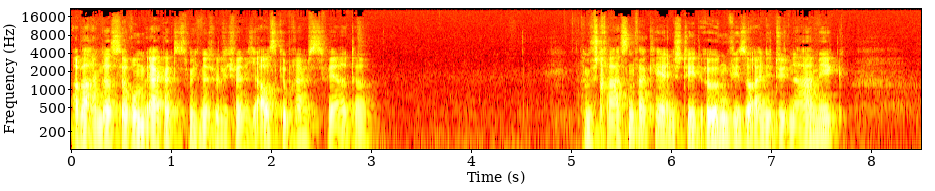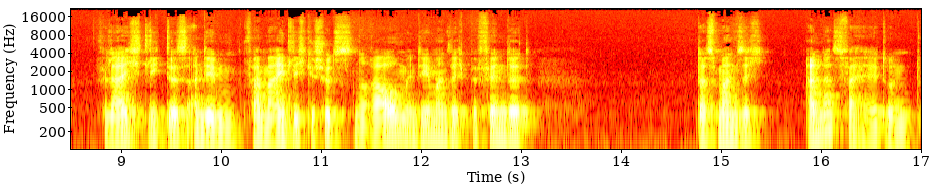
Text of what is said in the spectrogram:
Aber andersherum ärgert es mich natürlich, wenn ich ausgebremst werde. Im Straßenverkehr entsteht irgendwie so eine Dynamik. Vielleicht liegt es an dem vermeintlich geschützten Raum, in dem man sich befindet, dass man sich anders verhält und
